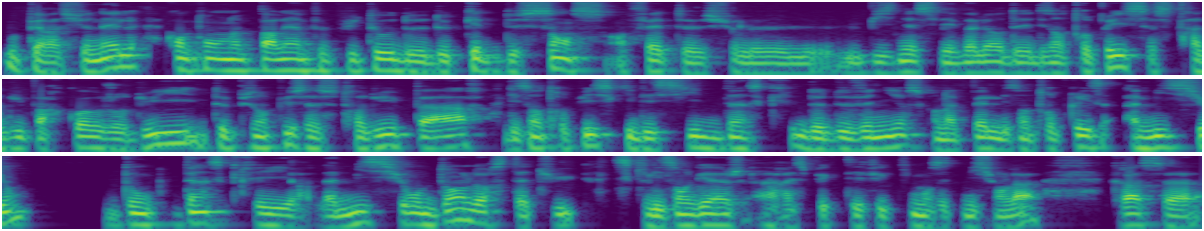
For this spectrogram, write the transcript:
opérationnelle. Quand on parlé un peu plus tôt de, quête de sens, en fait, sur le, business et les valeurs des, entreprises, ça se traduit par quoi aujourd'hui? De plus en plus, ça se traduit par des entreprises qui décident de devenir ce qu'on appelle des entreprises à mission, donc d'inscrire la mission dans leur statut, ce qui les engage à respecter effectivement cette mission-là, grâce à,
